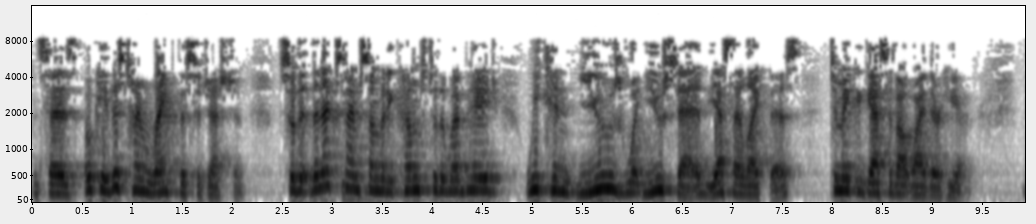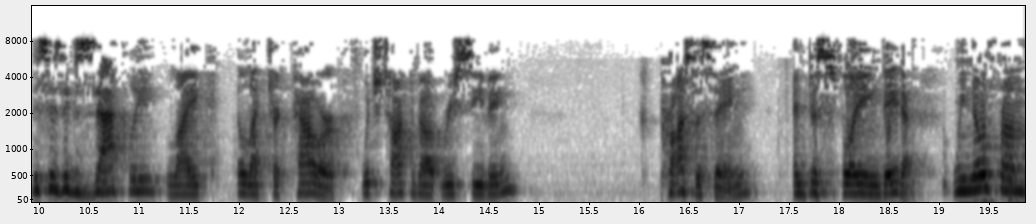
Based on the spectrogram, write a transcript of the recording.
and says, okay, this time rank the suggestion. So that the next time somebody comes to the web page, we can use what you said, yes, I like this, to make a guess about why they're here. This is exactly like electric power, which talked about receiving, processing, and displaying data. We know from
